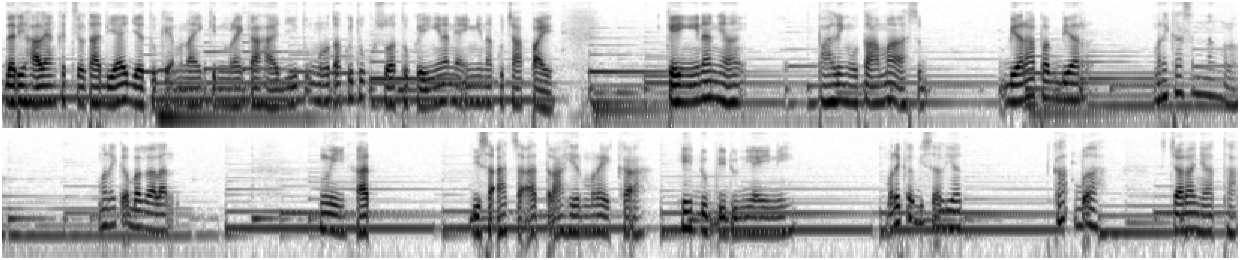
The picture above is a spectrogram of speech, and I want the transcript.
dari hal yang kecil tadi aja tuh kayak menaikin mereka haji itu menurut aku itu suatu keinginan yang ingin aku capai. Keinginan yang paling utama biar apa? Biar mereka senang loh. Mereka bakalan melihat di saat-saat terakhir mereka hidup di dunia ini. Mereka bisa lihat Ka'bah secara nyata.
